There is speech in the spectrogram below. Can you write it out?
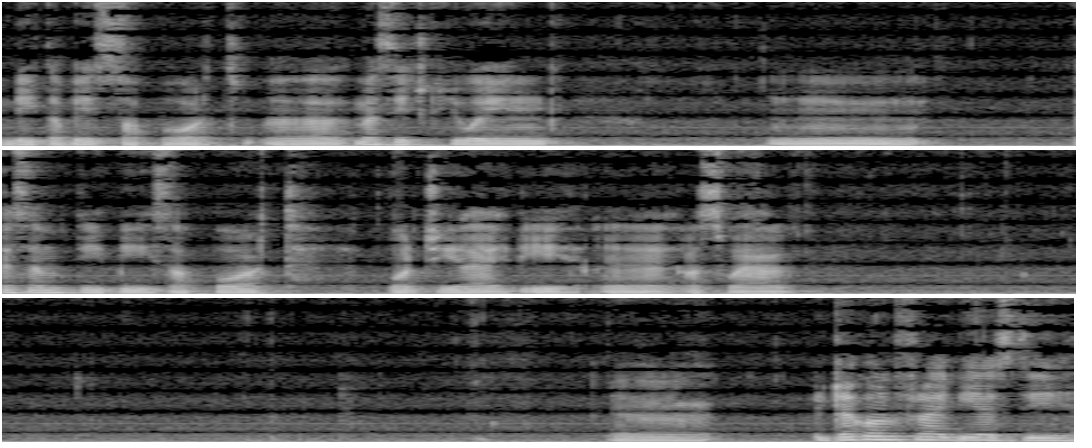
database support, uh, message queuing, mm, SMTP support, or GeoIP uh, as well. Dragonfly BSD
